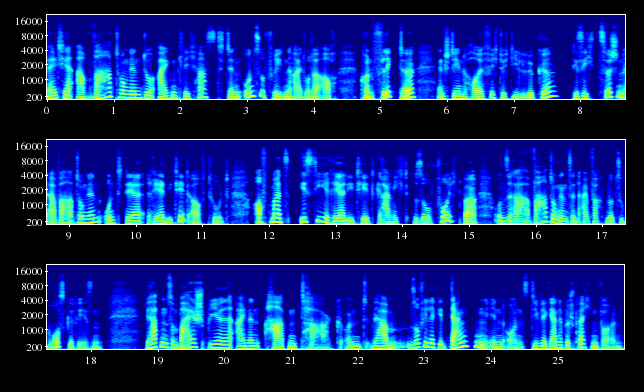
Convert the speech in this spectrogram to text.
welche Erwartungen du eigentlich hast. Denn Unzufriedenheit oder auch Konflikte entstehen häufig durch die Lücke die sich zwischen Erwartungen und der Realität auftut. Oftmals ist die Realität gar nicht so furchtbar, unsere Erwartungen sind einfach nur zu groß gewesen. Wir hatten zum Beispiel einen harten Tag und wir haben so viele Gedanken in uns, die wir gerne besprechen wollen.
